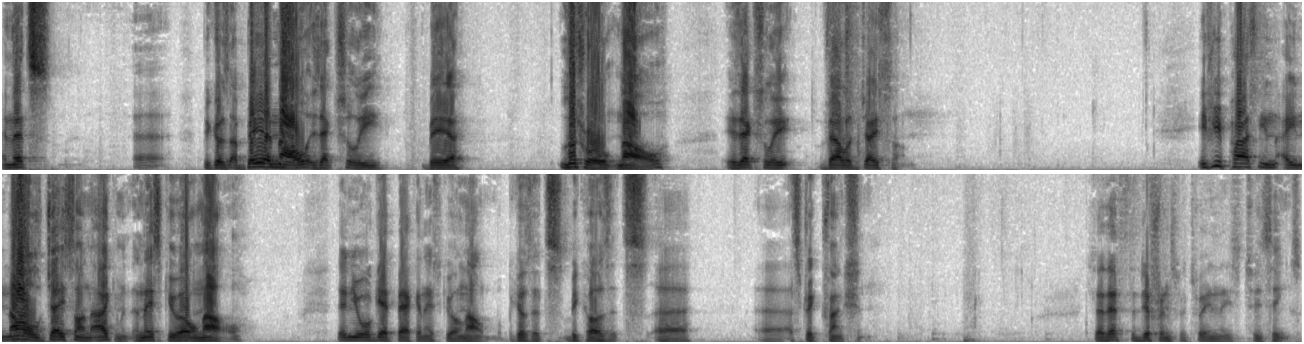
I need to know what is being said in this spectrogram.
And that's uh, because a bare null is actually bare literal null is actually valid JSON. If you pass in a null JSON argument, an SQL null, then you will get back an SQL null because it's because it's uh, uh, a strict function. So that's the difference between these two things.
